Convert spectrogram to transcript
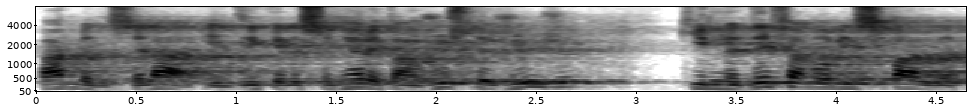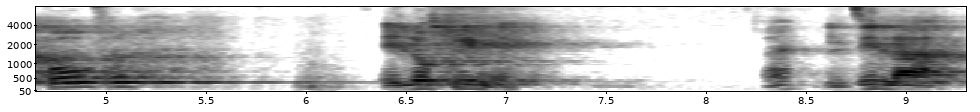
parle de cela. Il dit que le Seigneur est un juste juge, qu'il ne défavorise pas le pauvre et l'opprimé. Hein? Il dit là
